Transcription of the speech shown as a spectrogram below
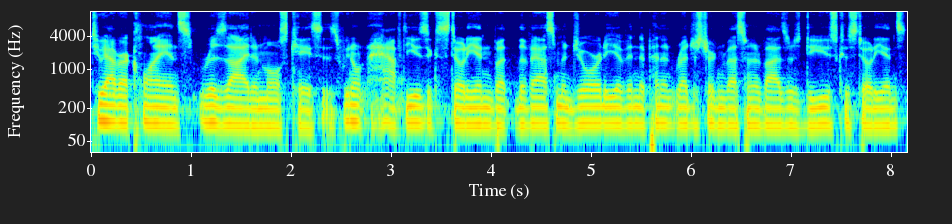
to have our clients reside in most cases. We don't have to use a custodian, but the vast majority of independent registered investment advisors do use custodians.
